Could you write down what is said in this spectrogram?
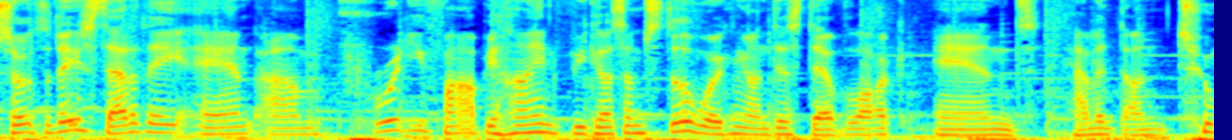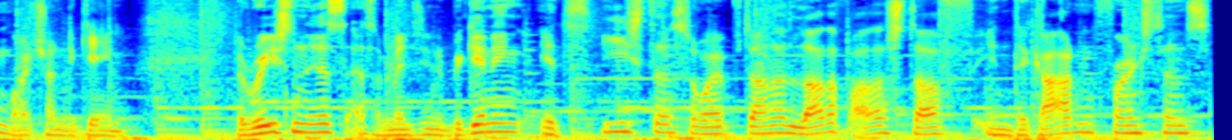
So today's Saturday and I'm pretty far behind because I'm still working on this devlog and haven't done too much on the game. The reason is, as I mentioned in the beginning, it's Easter so I've done a lot of other stuff in the garden for instance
